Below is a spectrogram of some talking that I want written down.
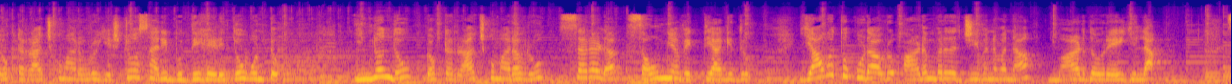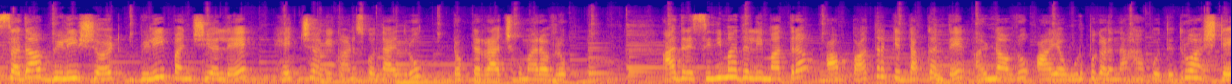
ಡಾಕ್ಟರ್ ರಾಜ್ಕುಮಾರ್ ಅವರು ಎಷ್ಟೋ ಸಾರಿ ಬುದ್ಧಿ ಹೇಳಿದ್ದು ಉಂಟು. ಇನ್ನೊಂದು ಡಾಕ್ಟರ್ ರಾಜ್ಕುಮಾರ್ ಅವರು ಸರಳ, ಸೌಮ್ಯ ವ್ಯಕ್ತಿಯಾಗಿದ್ರು. ಯಾವತ್ತೂ ಕೂಡ ಅವರು ಆಡಂಬರದ ಜೀವನವನ್ನ ಮಾಡಿದವರೇ ಇಲ್ಲ. ಸದಾ ಬಿಳಿ ಶರ್ಟ್, ಬಿಳಿ ಪಂಚಿಯಲ್ಲೇ ಹೆಚ್ಚಾಗಿ ಕಾಣಿಸ್ಕೊತಾ ಇದ್ರು ಡಾಕ್ಟರ್ ರಾಜ್ಕುಮಾರ್ ಅವರು. ಆದರೆ ಸಿನಿಮಾದಲ್ಲಿ ಮಾತ್ರ ಆ ಪಾತ್ರಕ್ಕೆ ತಕ್ಕಂತೆ ಅಣ್ಣ ಅವರು ಆಯಾ ಉಡುಪುಗಳನ್ನು ಹಾಕೋತಿದ್ರು ಅಷ್ಟೇ.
